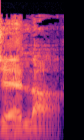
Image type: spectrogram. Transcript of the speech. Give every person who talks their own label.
Speaker 1: jela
